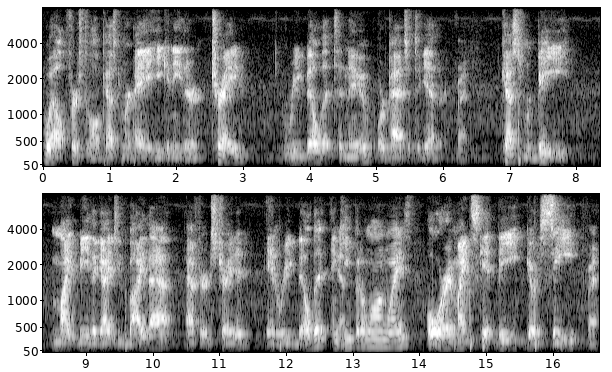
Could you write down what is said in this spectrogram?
well, first of all, customer A, he can either trade, rebuild it to new, or patch it together right, customer B might be the guy to buy that after it's traded and rebuild it and keep it a long ways. Or it might skip B, go to C, right,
